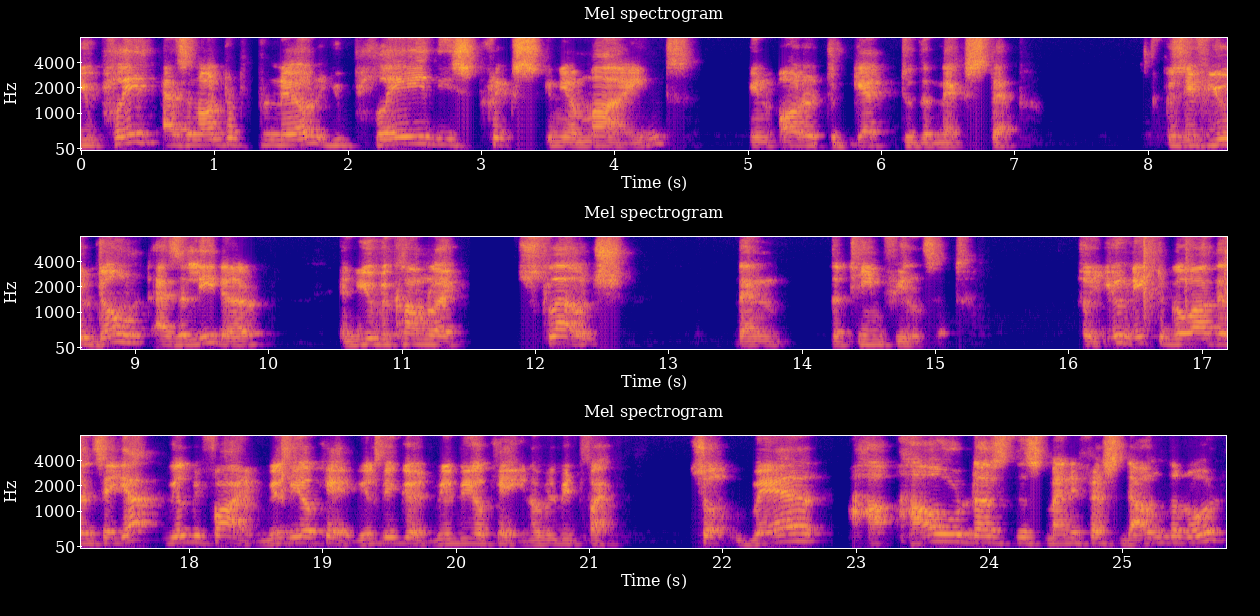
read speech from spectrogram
you play as an entrepreneur, you play these tricks in your mind in order to get to the next step. Because if you don't, as a leader, and you become like slouch, then the team feels it. So you need to go out there and say, yeah, we'll be fine. We'll be okay. We'll be good. We'll be okay. You know, we'll be fine. So where, how, how does this manifest down the road?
